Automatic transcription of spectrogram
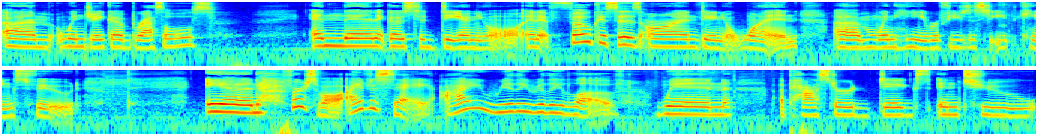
um, when Jacob wrestles. And then it goes to Daniel, and it focuses on Daniel 1 um, when he refuses to eat the king's food. And first of all, I have to say, I really, really love when a pastor digs into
